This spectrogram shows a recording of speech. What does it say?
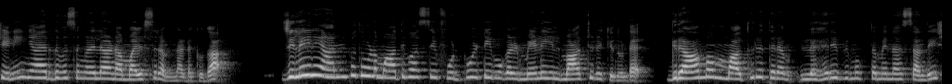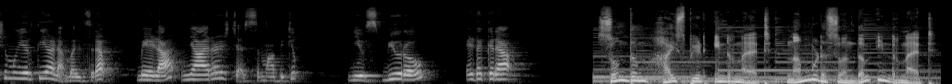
ശനി ഞായർ ദിവസങ്ങളിലാണ് മത്സരം നടക്കുക. ജില്ലയിലെ അൻപതോളം ആദിവാസി ഫുട്ബോൾ ടീമുകൾ മേളയിൽ മാറ്റുരയ്ക്കുന്നുണ്ട്. ഗ്രാമം മധുരതരം ലഹരി വിമുക്തം എന്ന സന്ദേശമുയർത്തിയാണ് മത്സരം. മേള ഞായറാഴ്ച സമാപിക്കും. News bureau Edakkara. സ്വന്തം ഹൈസ്പീഡ് ഇന്റർനെറ്റ് നമ്മുടെ സ്വന്തം ഇന്റർനെറ്റ്.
